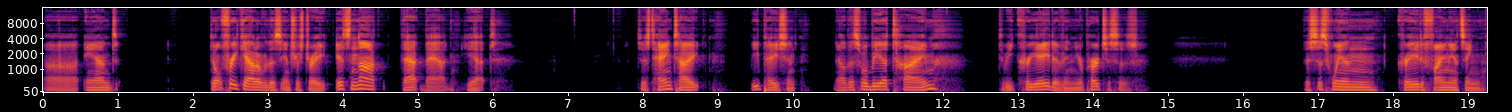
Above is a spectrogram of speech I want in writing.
uh, and don't freak out over this interest rate. It's not that bad yet. Just hang tight, be patient. Now, this will be a time to be creative in your purchases. This is when creative financing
